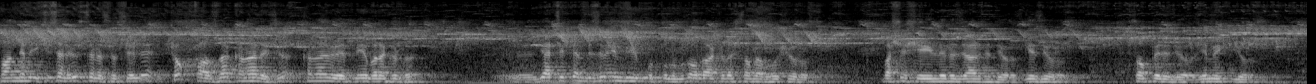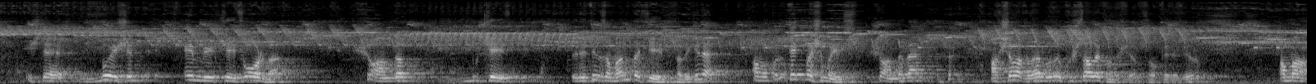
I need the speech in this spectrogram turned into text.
pandemi iki sene, üç sene sürseydi çok fazla kanaryacı kanal üretmeyi bırakırdı. Ee, Gerçekten bizim en büyük mutluluğumuz orada arkadaşlarla buluşuyoruz. Başka şehirleri ziyaret ediyoruz, geziyoruz, sohbet ediyoruz, yemek yiyoruz. İşte bu işin en büyük keyfi orada. Şu anda bu keyif, üretim zamanı da keyif tabii ki de. Ama burada tek başımayız. Şu anda ben akşama kadar burada kuşlarla konuşuyorum, sohbet ediyorum. Ama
